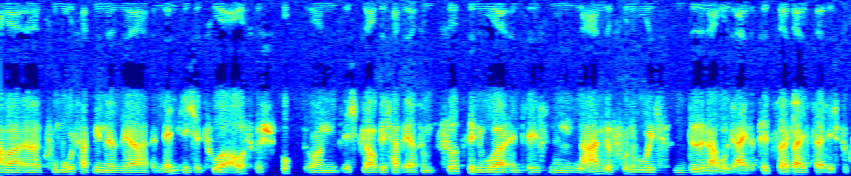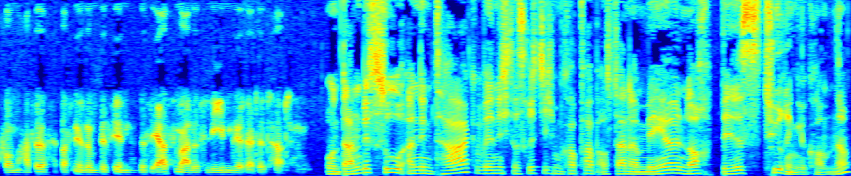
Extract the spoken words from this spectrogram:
Aber äh, Komoot hat mir eine sehr ländliche Tour ausgespuckt und ich glaube, ich habe erst um 14 Uhr endlich einen Laden gefunden, wo ich einen Döner und eine Pizza gleichzeitig bekommen hatte, was mir so ein bisschen das erste Mal das Leben gerettet hat. Und dann bist du an dem Tag, wenn ich das richtig im Kopf habe, aus deiner Mail noch bis Thüringen gekommen, ne?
